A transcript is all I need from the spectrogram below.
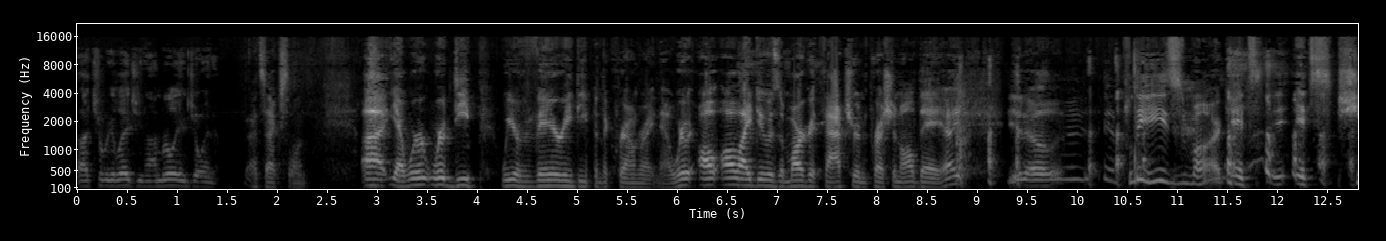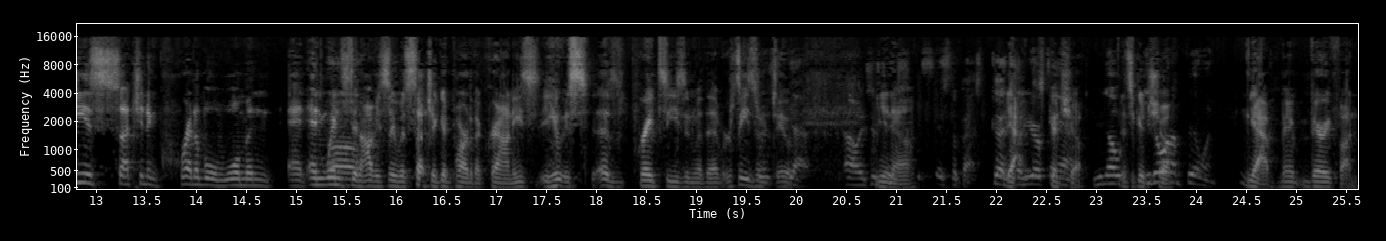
uh, to religion. I'm really enjoying it. That's excellent. Uh, yeah, we're we're deep. We are very deep in the crown right now. We're all, all I do is a Margaret Thatcher impression all day. I, you know, please, Mark. It's it's she is such an incredible woman, and and Winston oh. obviously was such a good part of the crown. He's he was a great season with him or season two. Yeah. Oh, it's, you know, it's, it's, the best. Good. Yeah, so you're a good show. You know, it's a good you show. Know what I'm feeling yeah very fun.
